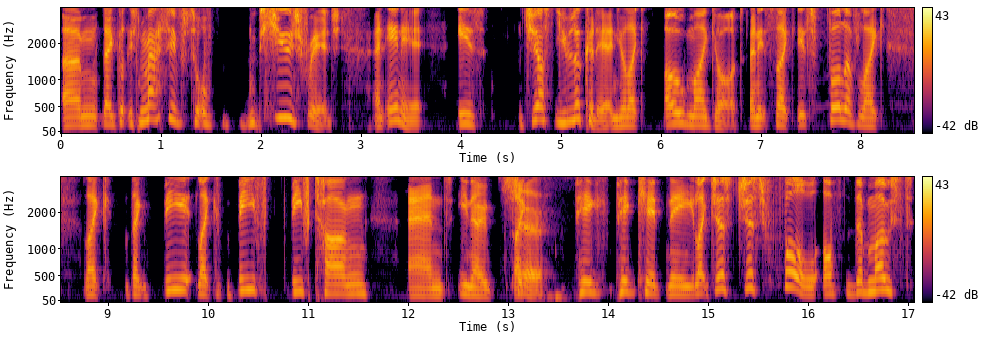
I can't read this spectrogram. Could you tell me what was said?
um, they've got this massive sort of huge fridge, and in it is just you look at it and you're like, oh my god, and it's like it's full of like like like be like beef beef tongue and you know like Sure. pig pig kidney like just just full of the most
